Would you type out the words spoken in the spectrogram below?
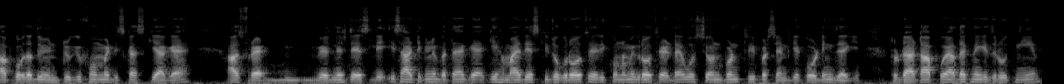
आपको बता दूँ इंटरव्यू की फॉर्म में डिस्कस किया गया है। आज वेडनेसडे इसलिए इस आर्टिकल में बताया गया कि हमारे देश की जो ग्रोथ है इकोनॉमिक ग्रोथ रेट है, वो सेवन पॉइंट थ्री परसेंट के अकॉर्डिंग जाएगी। तो डाटा आपको याद रखने की ज़रूरत नहीं है।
